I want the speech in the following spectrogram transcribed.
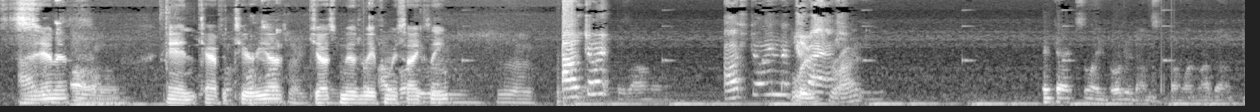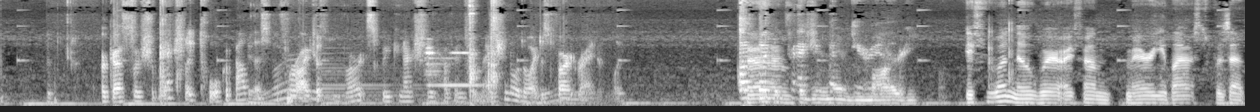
Zenith Oh. in cafeteria. Just moved away from recycling. I was doing, because I'm in- I was doing the Blues, trash. right? I think I accidentally voted on someone. My bad. Okay, so should we actually talk about this before I just vote so we can actually have information, or do I just vote randomly? I was doing Um, the I trash think in your name's cafeteria. Mari. If you want to know where I found Mary last, was at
